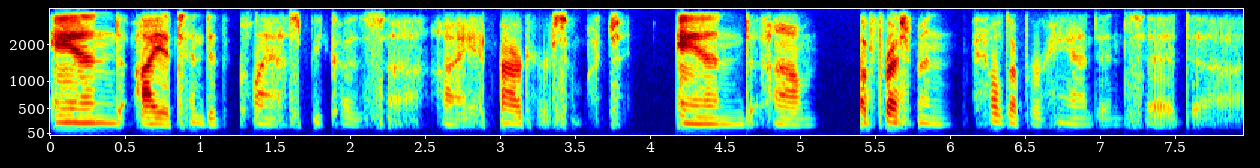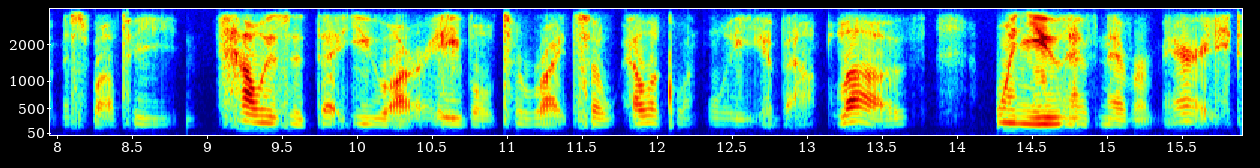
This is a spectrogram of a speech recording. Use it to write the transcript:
And I attended the class because uh, I admired her so much. And um, a freshman held up her hand and said, uh, Miss Welty, how is it that you are able to write so eloquently about love when you have never married?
